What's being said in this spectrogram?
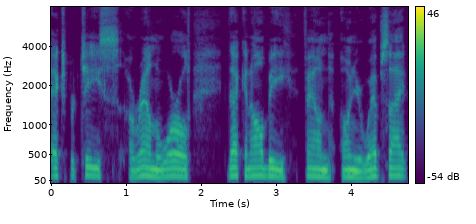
expertise around the world that can all be found on your website.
